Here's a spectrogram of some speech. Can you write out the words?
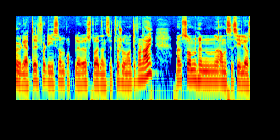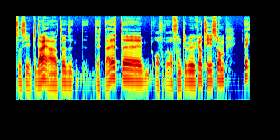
muligheter for de som opplever å stå i den situasjonen at de får nei. Men som hun, Anne Cecilie også sier til deg, er at det, dette er et uh, offentlig byråkrati som det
